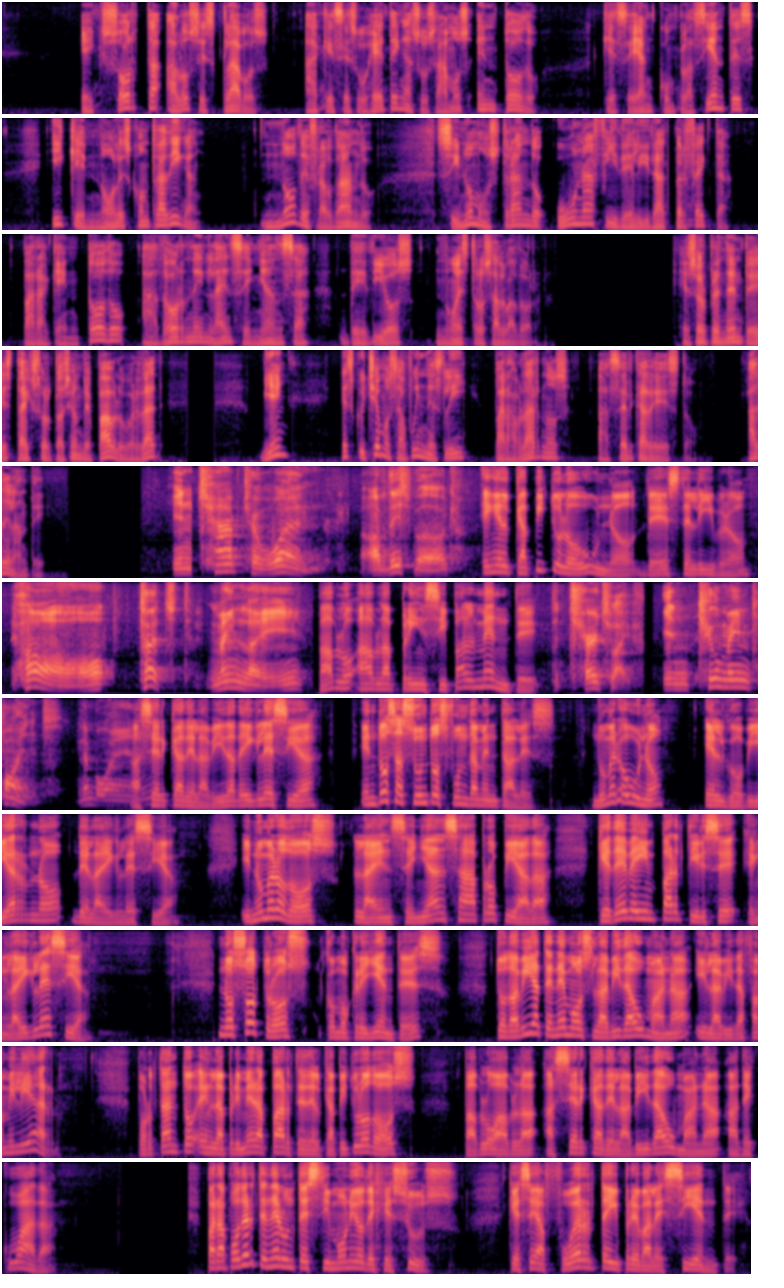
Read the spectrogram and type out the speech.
exhorta a los esclavos a que se sujeten a sus amos en todo, que sean complacientes, y que no les contradigan, no defraudando, sino mostrando una fidelidad perfecta, para que en todo adornen la enseñanza de Dios nuestro Salvador. Es sorprendente esta exhortación de Pablo, ¿verdad? Bien, escuchemos a Witness Lee para hablarnos acerca de esto. Adelante. En en el capítulo 1 de este libro, Pablo habla principalmente acerca de la vida de iglesia en dos asuntos fundamentales. Número uno, el gobierno de la iglesia. Y número dos, la enseñanza apropiada que debe impartirse en la iglesia. Nosotros, como creyentes, todavía tenemos la vida humana y la vida familiar. Por tanto, en la primera parte del capítulo 2, Pablo habla acerca de la vida humana adecuada. Para poder tener un testimonio de Jesús que sea fuerte y prevaleciente,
